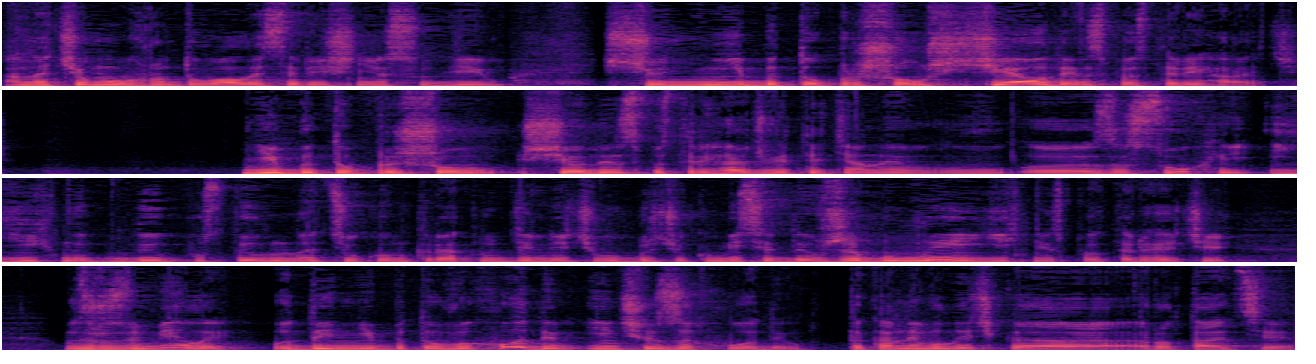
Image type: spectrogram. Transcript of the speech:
А на чому ґрунтувалися рішення судів? Що нібито прийшов ще один спостерігач, Нібито прийшов ще один спостерігач від Тетяни е, Засухи, і їх не допустили на цю конкретну дільничу виборчу комісію, де вже були їхні спостерігачі. Ви зрозуміли? Один нібито виходив, інший заходив. Така невеличка ротація.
